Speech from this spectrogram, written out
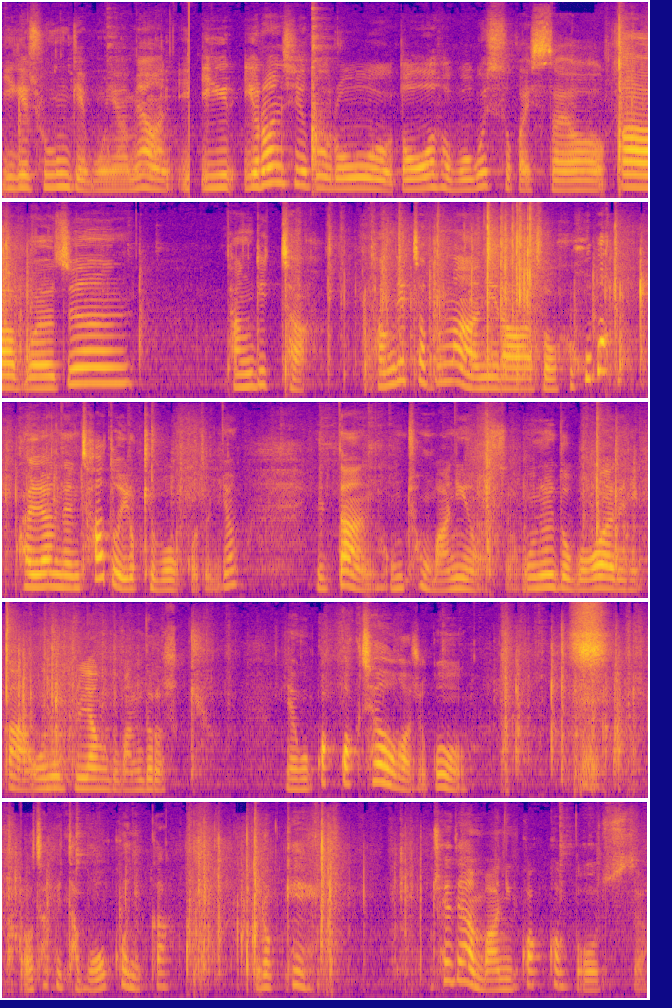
이게 좋은 게 뭐냐면 이, 이런 식으로 넣어서 먹을 수가 있어요. 아까 보여준 당귀차. 당귀차뿐만 아니라 저 호박 관련된 차도 이렇게 먹었거든요. 일단 엄청 많이 넣었어요. 오늘도 먹어야 되니까 오늘 분량도 만들어 줄게요. 그냥 이거 꽉꽉 채워가지고 어차피 다 먹을 거니까 이렇게 최대한 많이 꽉꽉 넣어줬어요.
